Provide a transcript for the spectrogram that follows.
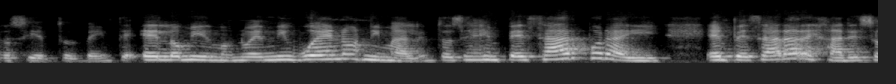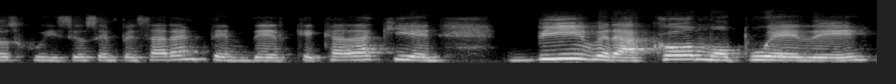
220. Es lo mismo, no es ni bueno ni mal. Entonces, empezar por ahí, empezar a dejar esos juicios, empezar a entender que cada quien vibra como puede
